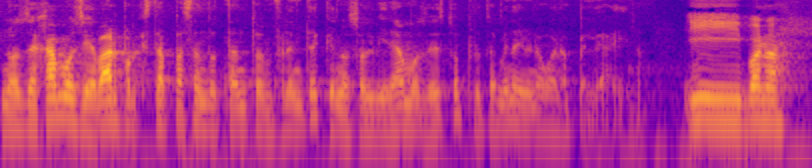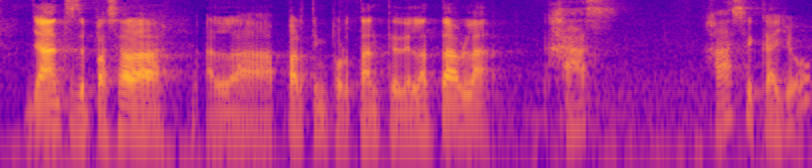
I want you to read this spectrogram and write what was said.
nos dejamos llevar porque está pasando tanto enfrente que nos olvidamos de esto, pero también hay una buena pelea ahí, ¿no? Y bueno, ya antes de pasar a, a la parte importante de la tabla, Haas. Haas se cayó.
